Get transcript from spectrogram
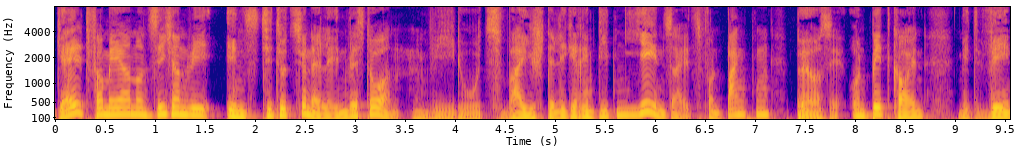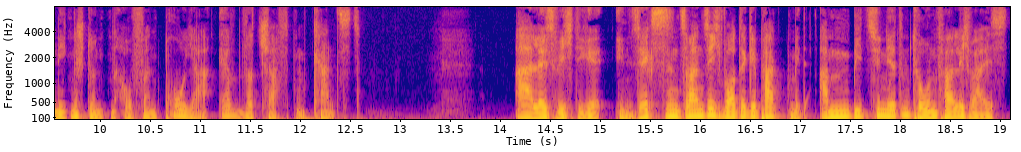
Geld vermehren und sichern wie institutionelle Investoren, wie du zweistellige Renditen jenseits von Banken, Börse und Bitcoin mit wenigen Stunden Aufwand pro Jahr erwirtschaften kannst. Alles Wichtige in 26 Worte gepackt mit ambitioniertem Tonfall, ich weiß,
